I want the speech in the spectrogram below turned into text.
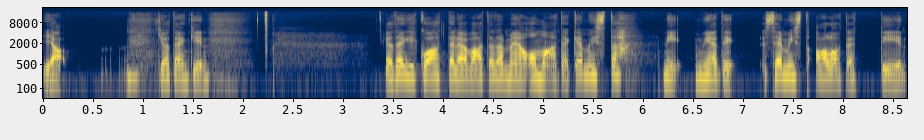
ja jotenkin, jotenkin kun ajattelee vaan tätä meidän omaa tekemistä, niin mieti se, mistä aloitettiin.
